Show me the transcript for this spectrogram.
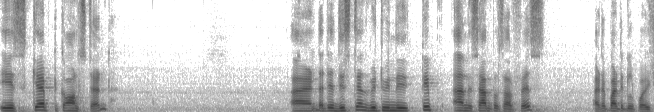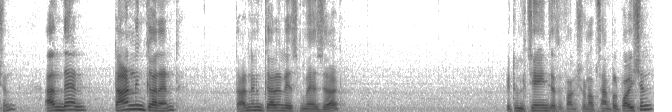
is kept constant and that is distance between the tip and the sample surface at a particular position. And then tunneling current, tunneling current is measured, it will change as a function of sample position.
